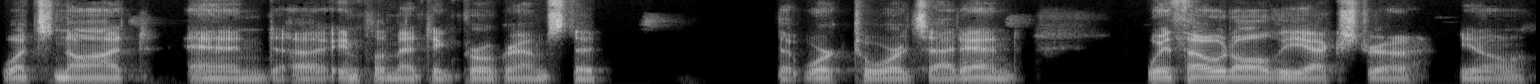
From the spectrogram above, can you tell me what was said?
what's not and uh, implementing programs that that work towards that end without all the extra you know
